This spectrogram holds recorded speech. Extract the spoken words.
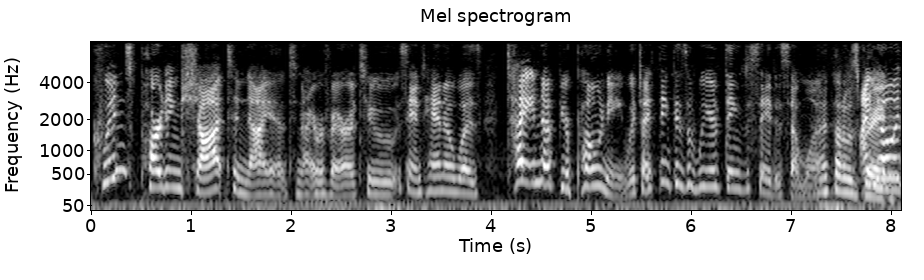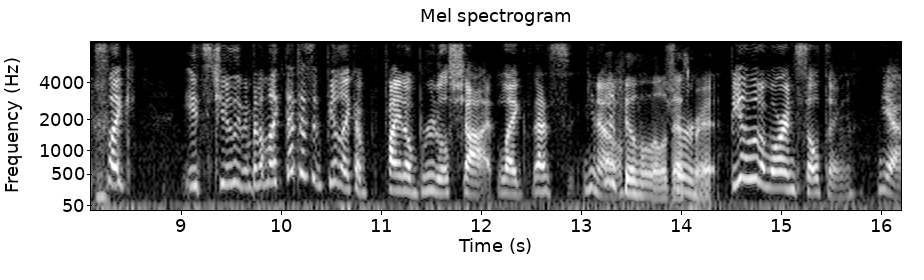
Quinn's parting shot to Naya to Naya Rivera to Santana was "tighten up your pony," which I think is a weird thing to say to someone. I thought it was I know it's like it's cheerleading, but I'm like, that doesn't feel like a final brutal shot. Like that's you know, It feels a little Sure. desperate. be a little more insulting. Yeah.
